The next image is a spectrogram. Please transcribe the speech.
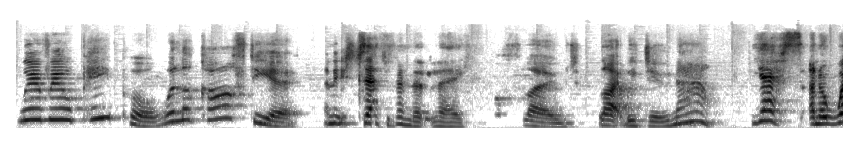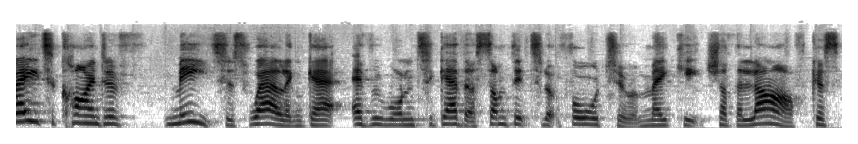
we're real people. We'll look after you, and it's just Definitely. flowed like we do now. Yes, and a way to kind of meet as well and get everyone together, something to look forward to and make each other laugh. Because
